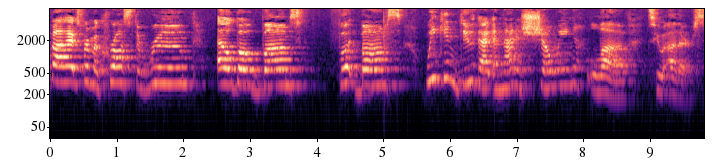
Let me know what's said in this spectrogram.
fives from across the room, elbow bumps, foot bumps. We can do that, and that is showing love to others.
